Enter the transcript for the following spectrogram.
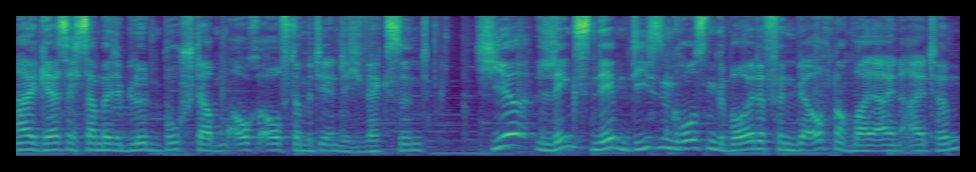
I guess ich sammle die blöden Buchstaben auch auf, damit die endlich weg sind. Hier links neben diesem großen Gebäude finden wir auch nochmal ein Item.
